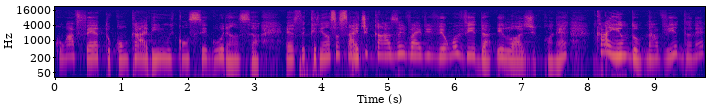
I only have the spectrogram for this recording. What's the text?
com afeto, com carinho e com segurança. Essa criança sai de casa e vai viver uma vida, e lógico, né? Caindo na vida, né?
